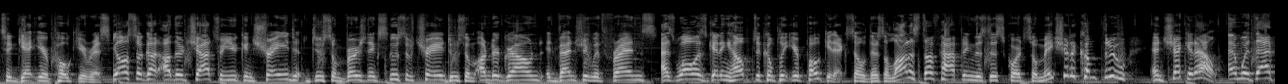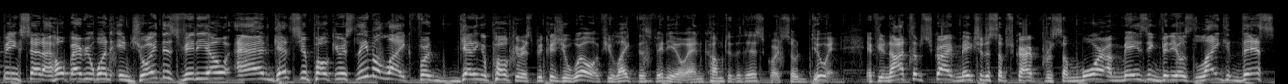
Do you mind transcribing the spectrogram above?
to get your Pokerus. You also got other chats where you can trade, do some version exclusive trade, do some underground adventuring with friends, as well as getting help to complete your Pokedex. So there's a lot of stuff happening in this Discord. So make sure to come through and check it out. And with that being said, I hope everyone enjoyed this video and gets your Pokerus. Leave a like for getting a Pokerus because you will if you like this video and come to the Discord. So do it. If you're not subscribed, make sure to subscribe for some more amazing videos like this.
